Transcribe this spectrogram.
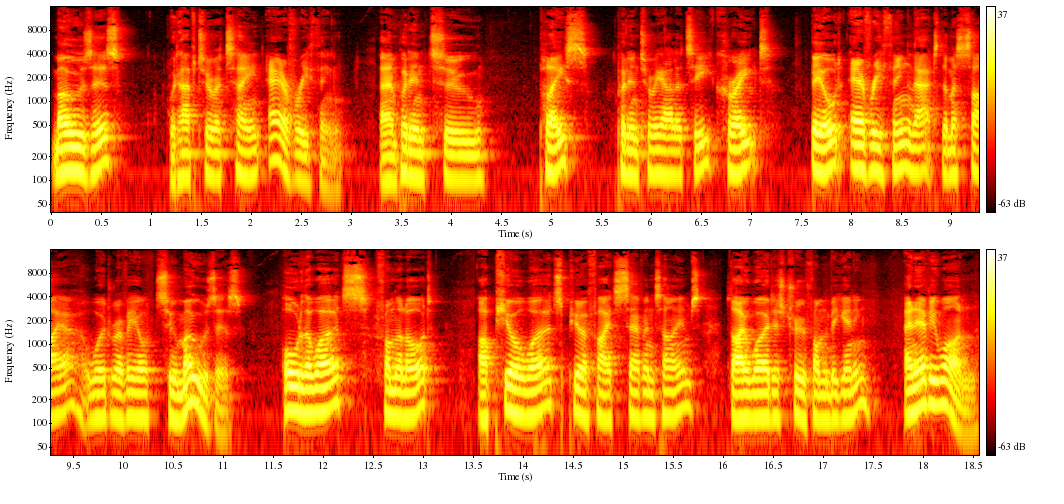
Moses would have to retain everything and put into place, put into reality, create, build everything that the Messiah would reveal to Moses. All the words from the Lord are pure words, purified seven times. Thy word is true from the beginning, and every one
